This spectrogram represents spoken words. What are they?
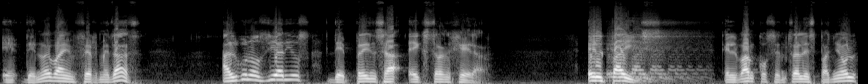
eh, de nueva enfermedad. Algunos diarios de prensa extranjera. El país. El Banco Central Español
